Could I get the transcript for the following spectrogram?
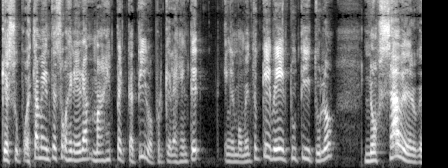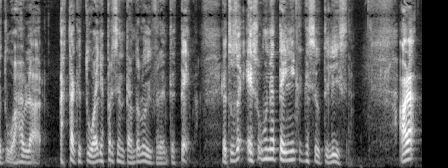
Que supuestamente eso genera más expectativas, porque la gente en el momento que ve tu título no sabe de lo que tú vas a hablar hasta que tú vayas presentando los diferentes temas. Entonces, eso es una técnica que se utiliza. Ahora,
